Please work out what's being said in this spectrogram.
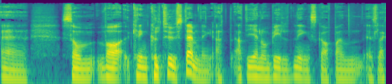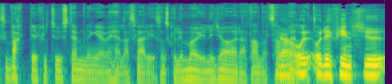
Eh, som var kring kulturstämning. Att, att genom bildning skapa en, en slags vacker kulturstämning över hela Sverige. Som skulle möjliggöra ett annat samhälle. Ja, och, och det finns ju,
